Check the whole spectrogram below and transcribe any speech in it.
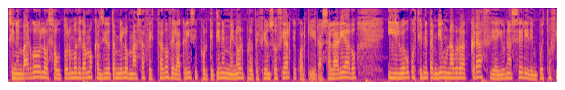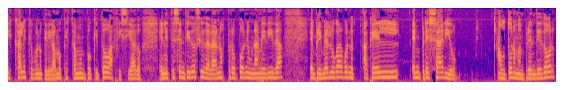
Sin embargo, los autónomos, digamos que han sido también los más afectados de la crisis porque tienen menor protección social que cualquier asalariado y luego pues tiene también una burocracia y una serie de impuestos fiscales que bueno que digamos que están un poquito asfixiados. En este sentido, Ciudadanos propone una medida, en primer lugar, bueno, aquel empresario autónomo emprendedor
